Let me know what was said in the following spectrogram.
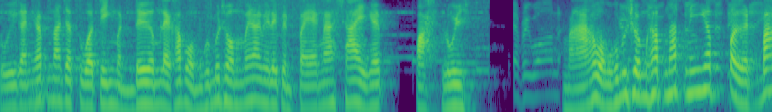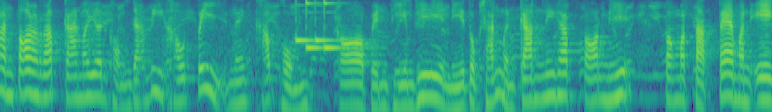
ลุยกันครับน่าจะตัวจริงเหมือนเดิมเลยครับผมคุณผู้ชมไม่น่ามีอะไรเปลี่ยนแปลงนะใช่ครับปะลุย มาครับผมคุณผู้ชมครับ นัดนี้ครับเปิดบ้านต้อนรับการมาเยือนของดาร์บี้เคาน์ตี้นะครับผมก็เป็นทีมที่หนีตกชั้นเหมือนกันนี่ครับตอนนี้ต้องมาตัดแต้มมันเอง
